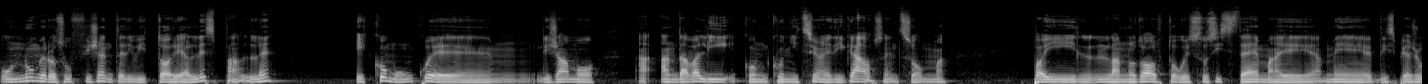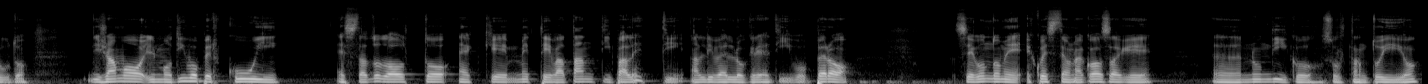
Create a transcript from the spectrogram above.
un numero sufficiente di vittorie alle spalle e comunque, diciamo, a- andava lì con cognizione di causa, insomma. Poi l'hanno tolto questo sistema e a me è dispiaciuto. Diciamo, il motivo per cui è stato tolto è che metteva tanti paletti a livello creativo, però secondo me, e questa è una cosa che eh, non dico soltanto io,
